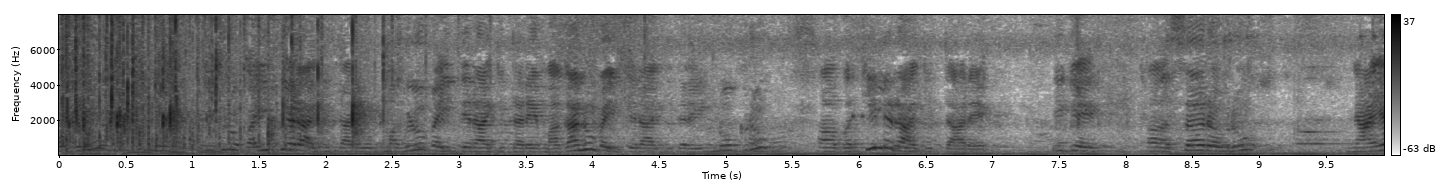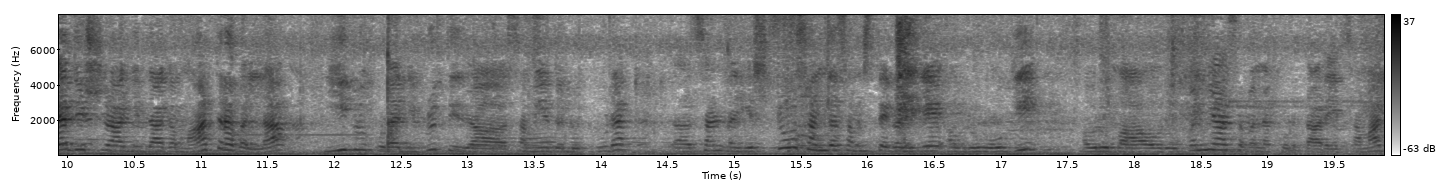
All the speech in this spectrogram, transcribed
ಒಬ್ಬರು ಇಬ್ರು ವೈದ್ಯರಾಗಿದ್ದಾರೆ ಮಗಳು ವೈದ್ಯರಾಗಿದ್ದಾರೆ, ಮಗನೂ ವೈದ್ಯರಾಗಿದ್ದಾರೆ ಇನ್ನೊಬ್ಬರು ವಕೀಲರಾಗಿದ್ದಾರೆ. ಹೀಗೆ ಸರ್ ಅವರು ನ್ಯಾಯಾಧೀಶರಾಗಿದ್ದಾಗ ಮಾತ್ರವಲ್ಲ, ಈಗಲೂ ಕೂಡ ನಿವೃತ್ತಿ ಸಮಯದಲ್ಲೂ ಕೂಡ ಸಣ್ಣ ಎಷ್ಟೋ ಸಂಘ ಸಂಸ್ಥೆಗಳಿಗೆ ಅವರು ಹೋಗಿ ಅವರು ಬಾ ಅವರು ಉಪನ್ಯಾಸವನ್ನು ಕೊಡ್ತಾರೆ, ಸಮಾಜ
